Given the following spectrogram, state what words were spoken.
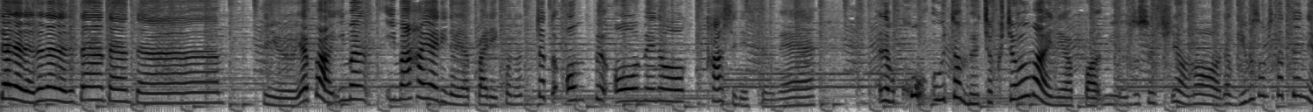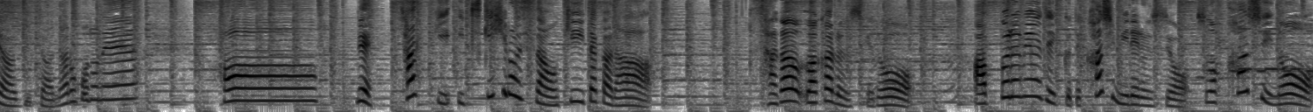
ダダダダダダダダダン。っていうやっぱ今今流行りのやっぱりこのちょっと音符多めの歌詞ですよね。でもこう歌めちゃくちゃうまいねやっぱ。ミューズ出身やな。でもギブソン使ってんねやギター。なるほどね。はあでさっき五木ひろしさんを聞いたから差がわかるんですけど Apple Music って歌詞見れるんですよ。その歌詞の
